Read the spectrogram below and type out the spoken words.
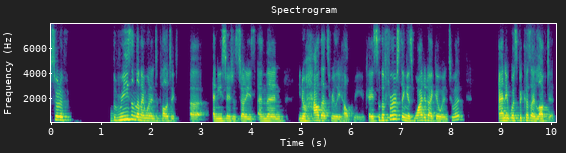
sort of the reason that I went into politics uh, and East Asian studies, and then you know how that's really helped me. Okay, so the first thing is why did I go into it? And it was because I loved it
